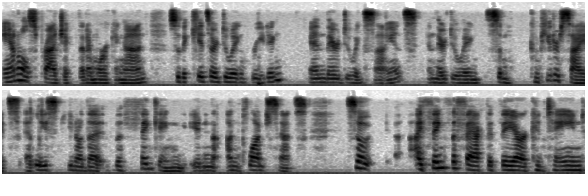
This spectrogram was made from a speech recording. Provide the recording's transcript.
animals project that I'm working on. So the kids are doing reading and they're doing science and they're doing some computer science, at least, you know, the, the thinking in an unplugged sense. So I think the fact that they are contained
